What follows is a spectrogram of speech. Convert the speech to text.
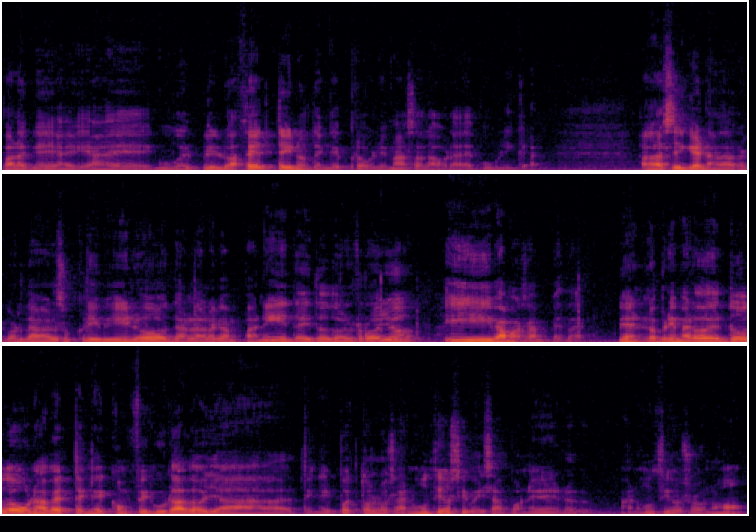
para que eh, Google Play lo acepte y no tengáis problemas a la hora de publicar. Así que nada, recordad suscribiros, darle a la campanita y todo el rollo y vamos a empezar. Bien, lo primero de todo, una vez tengáis configurado ya, tengáis puestos los anuncios, si vais a poner anuncios o no,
